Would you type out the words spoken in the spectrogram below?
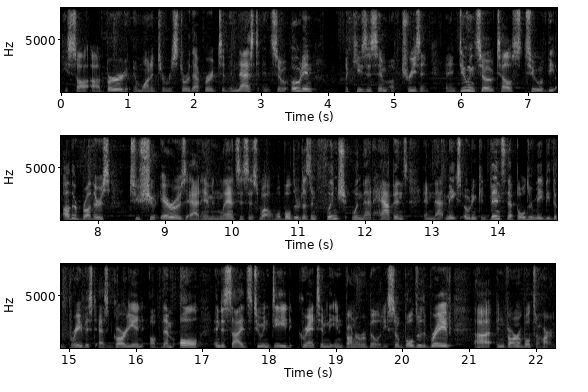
He saw a bird and wanted to restore that bird to the nest, and so Odin accuses him of treason. And in doing so, tells two of the other brothers to shoot arrows at him and lances as well. Well, Balder doesn't flinch when that happens, and that makes Odin convinced that Balder may be the bravest Asgardian of them all, and decides to indeed grant him the invulnerability. So Balder the Brave, uh, invulnerable to harm.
